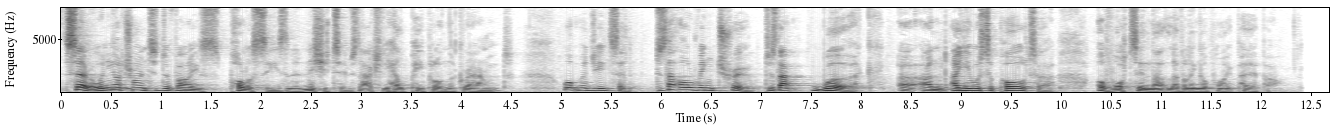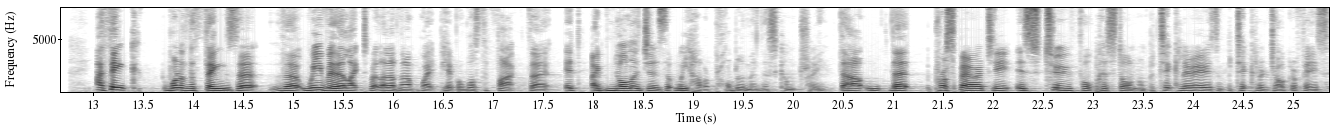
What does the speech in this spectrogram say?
Sarah, when you're trying to devise policies and initiatives that actually help people on the ground, what Majid said, does that all ring true? Does that work? Uh, and are you a supporter of what's in that Levelling Up white paper? I think one of the things that, that we really liked about the Levelling Up white paper was the fact that it acknowledges that we have a problem in this country, that, that prosperity is too focused on, on particular areas and particular geographies,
